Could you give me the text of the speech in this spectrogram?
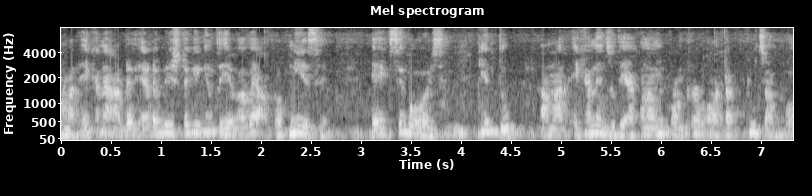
আমার এখানে অ্যাডোবি স্টকে কিন্তু এভাবে আপলোড নিয়েছে। অ্যাকসেপ্টও হয়েছে কিন্তু আমার এখানে যদি এখন আমি কন্ট্রোল অর্ডার টু চাপবো,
